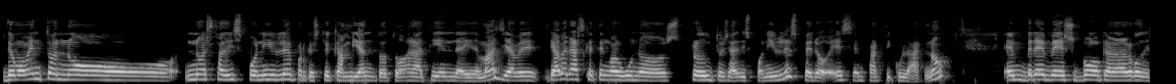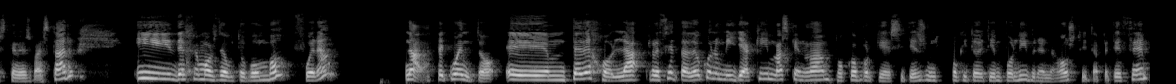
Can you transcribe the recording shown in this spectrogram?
de momento no, no, está disponible porque estoy cambiando toda la tienda y demás. Ya verás que tengo algunos productos ya disponibles, pero es en particular, ¿no? En breve, supongo que a lo largo de este mes va a estar. Y dejemos de autobombo fuera. Nada, te cuento. Em, te dejo la receta de economía aquí, más que nada un poco porque si tienes un poquito de tiempo libre en agosto y te apetece,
